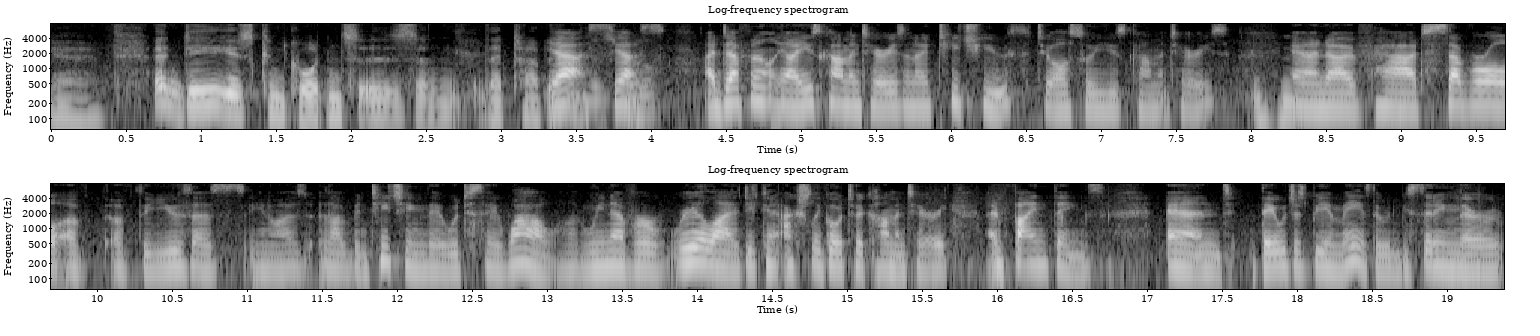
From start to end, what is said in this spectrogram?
Yeah. And do you use concordances and that type of yes, thing? Yes, yes. Well? I definitely I use commentaries and I teach youth to also use commentaries. Mm-hmm. And I've had several of, of the youth as you know as, as, I've been teaching, they would say, "Wow, we never realized you can actually go to a commentary and find things." And they would just be amazed. They would be sitting there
